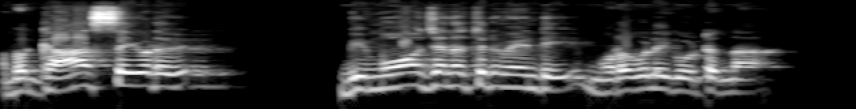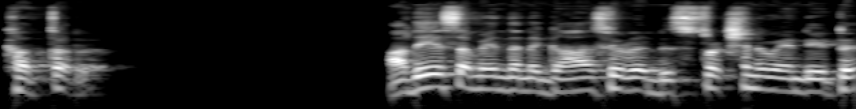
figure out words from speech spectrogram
അപ്പൊ ഗാസയുടെ വിമോചനത്തിനു വേണ്ടി മുറവിളി കൂട്ടുന്ന ഖത്തർ അതേസമയം തന്നെ ഗാസയുടെ ഡിസ്ട്രക്ഷന് വേണ്ടിയിട്ട്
